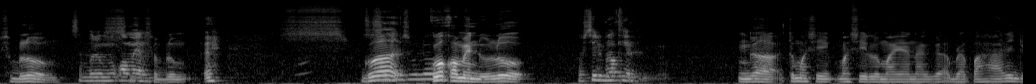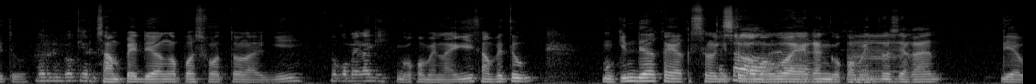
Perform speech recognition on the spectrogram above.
sebelum sebelum lu komen sebelum eh gua Sebelum- sebelum. gua komen dulu pasti diblokir enggak itu masih masih lumayan agak berapa hari gitu. Baru diblokir. Sampai dia ngepost foto lagi. Lu komen lagi. Gue komen lagi sampai tuh mungkin dia kayak kesel, gitu Kesel, sama gue ya. ya kan? Gue komen Hmm. terus ya kan? Dia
